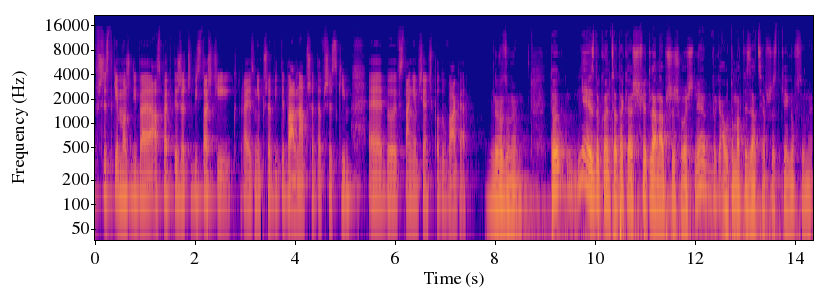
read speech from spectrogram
wszystkie możliwe aspekty rzeczywistości, która jest nieprzewidywalna przede wszystkim, e, były w stanie wziąć pod uwagę. Rozumiem. To nie jest do końca taka świetlana przyszłość, nie? Taka automatyzacja wszystkiego w sumie.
